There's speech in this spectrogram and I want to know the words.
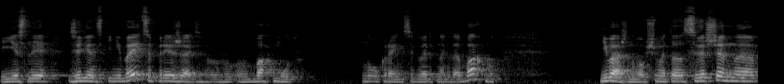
И если Зеленский не боится приезжать в, в Бахмут, ну, украинцы говорят иногда Бахмут, неважно, в общем, это совершенно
